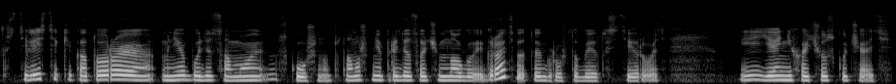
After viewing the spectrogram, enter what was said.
в стилистике, которая мне будет самой скучно, потому что мне придется очень много играть в эту игру, чтобы ее тестировать, и я не хочу скучать.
